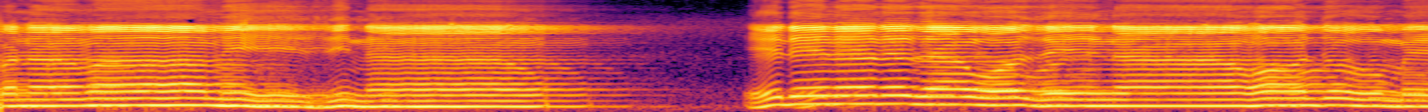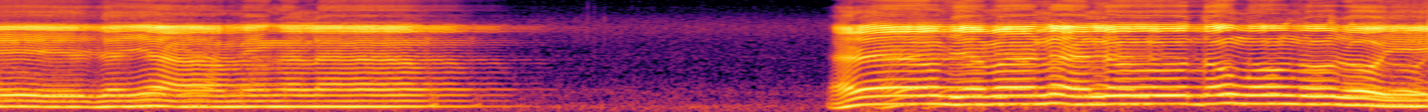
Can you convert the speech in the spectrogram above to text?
பனமாமி சினாம் இடினதவோசினா ஹோதுமே ஜயா மங்களாம் அரம்பியமனலு தொங்குந்துரோயே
